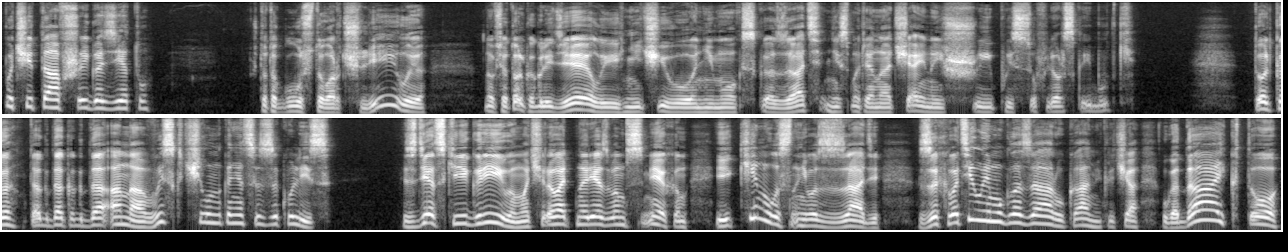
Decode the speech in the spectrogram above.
почитавший газету, что-то густо ворчливое, но все только глядел и ничего не мог сказать, несмотря на отчаянный шип из суфлерской будки. Только тогда, когда она выскочила, наконец, из-за кулис, с детски игривым, очаровательно резвым смехом, и кинулась на него сзади, захватила ему глаза руками, крича «Угадай, кто!»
